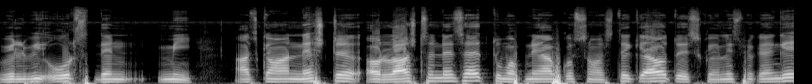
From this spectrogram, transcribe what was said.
will be worse than me आज का नेक्स्ट और लास्ट सेंटेंस है, तुम अपने आप को समझते क्या हो? तो इसको इंग्लिश में कहेंगे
